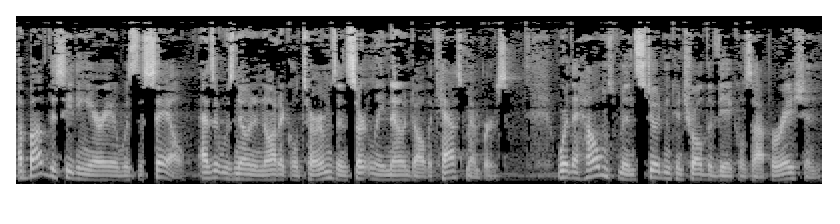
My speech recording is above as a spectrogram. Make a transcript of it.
Above the seating area was the sail, as it was known in nautical terms and certainly known to all the cast members, where the helmsman stood and controlled the vehicle's operation.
